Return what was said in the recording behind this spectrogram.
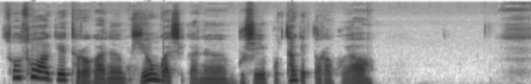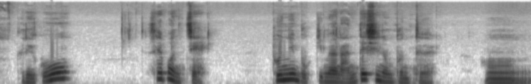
소소하게 들어가는 비용과 시간은 무시 못 하겠더라고요. 그리고 세 번째, 돈이 묶이면 안 되시는 분들. 음,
